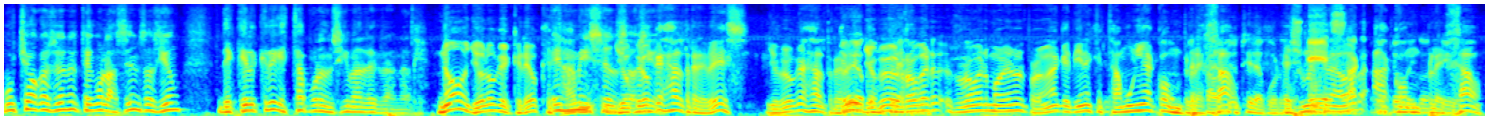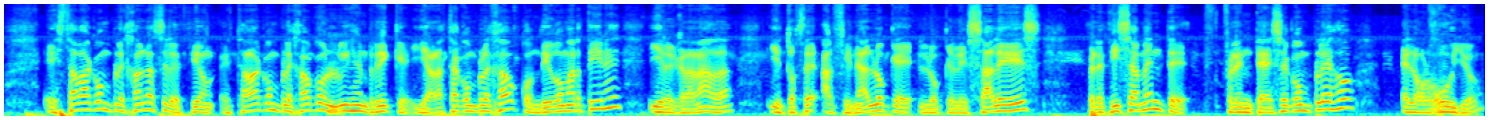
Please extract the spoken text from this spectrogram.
muchas ocasiones tengo la sensación de que él cree que está por encima del Granada. No, yo lo que creo es que Es está, mi yo creo que es al revés. Yo creo que es al revés. Yo, creo que. Robert, Robert Moreno el problema que tiene es que está muy Complejado, acomplejado. Es un entrenador acomplejado. Estaba acomplejado en la selección, estaba acomplejado con Luis Enrique y ahora está acomplejado con Diego Martínez y el Granada. Y entonces al final lo que lo que le sale es precisamente frente a ese complejo el orgullo.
